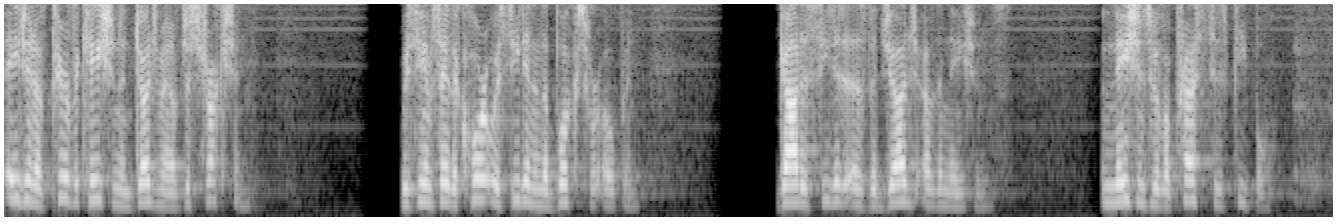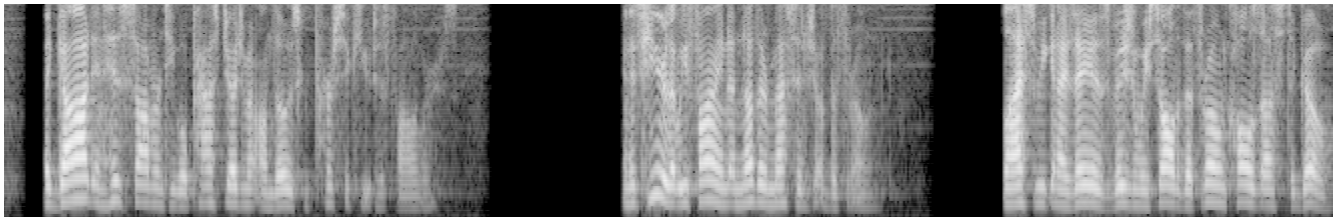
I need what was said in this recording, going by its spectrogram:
agent of purification and judgment, of destruction. We see him say the court was seated and the books were open. God is seated as the judge of the nations, the nations who have oppressed his people. That God in his sovereignty will pass judgment on those who persecute his followers. And it's here that we find another message of the throne. Last week in Isaiah's vision, we saw that the throne calls us to go.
